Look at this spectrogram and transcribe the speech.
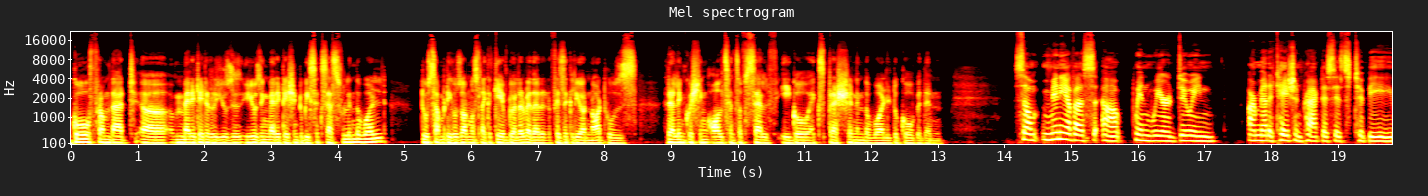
go from that uh, meditator who uses using meditation to be successful in the world to somebody who's almost like a cave dweller, whether physically or not, who's relinquishing all sense of self, ego, expression in the world to go within. So many of us, uh, when we're doing our meditation practice, practices to be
